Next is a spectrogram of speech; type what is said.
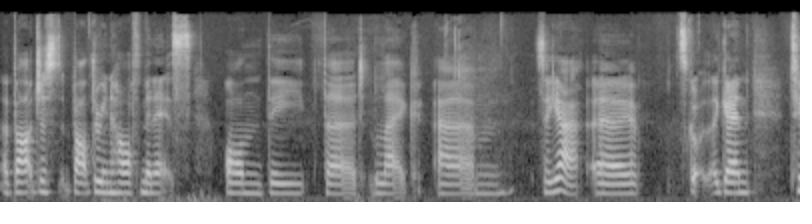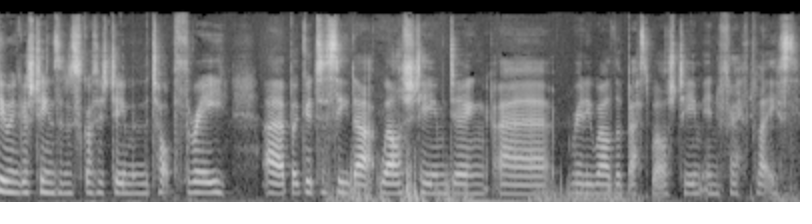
about just about three and a half minutes on the third leg. Um, so yeah, uh, Scott again two English teams and a Scottish team in the top three. Uh, but good to see that Welsh team doing uh, really well, the best Welsh team in fifth place.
